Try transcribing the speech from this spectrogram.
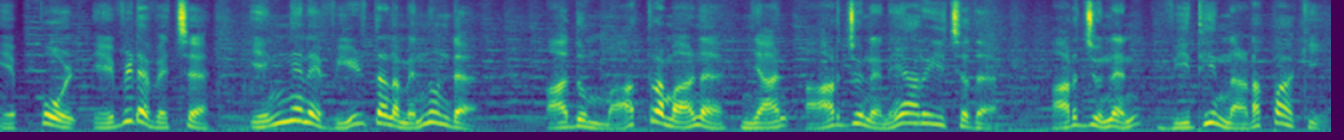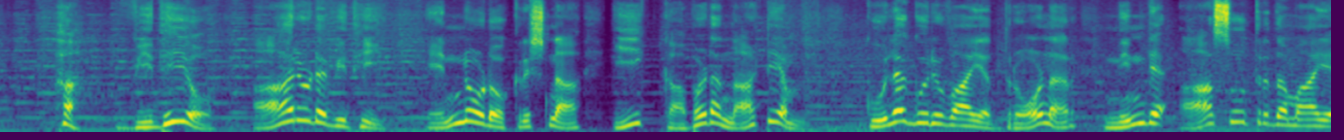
എപ്പോൾ എവിടെ വെച്ച് എങ്ങനെ വീഴ്ത്തണമെന്നുണ്ട്. അതുമാത്രമാണ് ഞാൻ അർജുനനെ അറിയിച്ചത്. അർജുനൻ വിധി നടപ്പാക്കി. ഹ വിധിയോ? ആരുടെ വിധി? എന്നോടോ കൃഷ്ണ ഈ കപടനാട്യം. കുലഗുരുവായ ദ്രോണർ നിന്റെ ആസൂത്രിതമായ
